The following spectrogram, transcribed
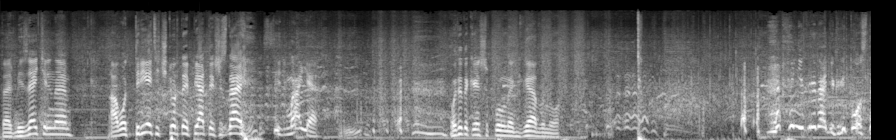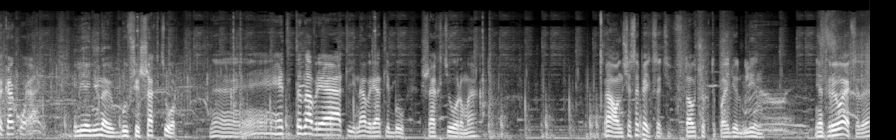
Это обязательно. А вот третья, четвертая, пятая, шестая, седьмая. Вот это, конечно, полное говно. Ни хрена не гритос-то какой, а. Или, я не знаю, бывший шахтер. Это-то навряд ли, навряд ли был шахтером, а. А, он сейчас опять, кстати, в толчок-то пойдет, блин. Не открывается, да?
